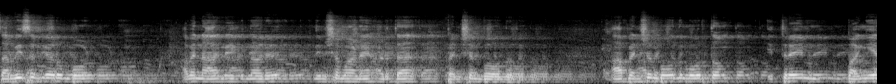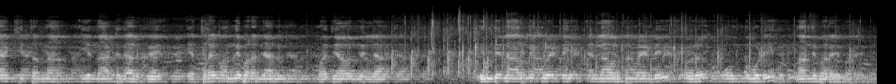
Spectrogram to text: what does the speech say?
സർവീസിൽ കയറുമ്പോൾ അവൻ ആഗ്രഹിക്കുന്ന ഒരു നിമിഷമാണ് അടുത്ത പെൻഷൻ പോകുന്നത്. ആ പെൻഷൻ പോകുന്ന മുഹൂർത്തം ഇത്രയും ഭംഗിയാക്കി തന്ന ഈ നാട്ടുകാർക്ക് എത്രയും നന്ദി പറഞ്ഞാലും മതിയാവുന്നില്ല. ഇന്ത്യൻ ആർമിക്ക് വേണ്ടി എല്ലാവർക്കും വേണ്ടി ഒരു ഒന്നുകൂടി നന്ദി പറയുന്നു.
